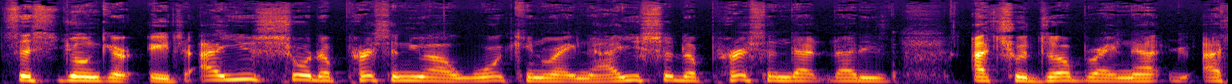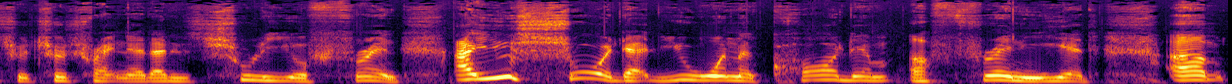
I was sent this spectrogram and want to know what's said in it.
since younger age? Are you sure the person you are working right now? Are you sure the person that that is at your job right now, at your church right now, that is truly your friend? Are you sure that you want to call them a friend yet? Um,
